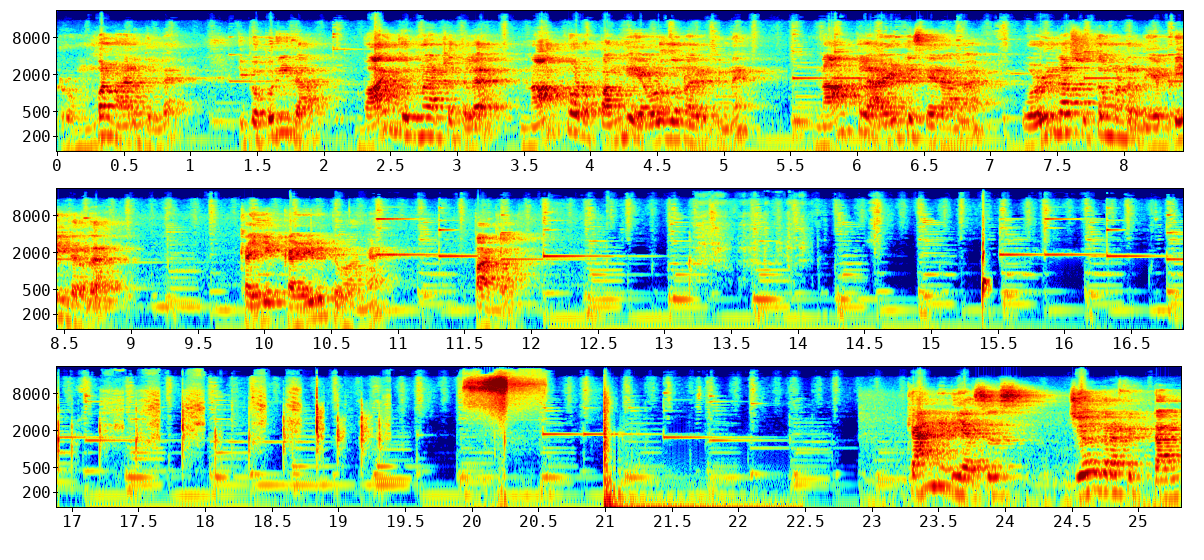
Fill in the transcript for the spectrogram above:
ரொம்ப நாளுது இல்ல? இப்ப புரியுதா? வாய் துர்நாற்றத்துல நாக்கோட பங்கு எவ்வளவு தூரம் இருக்குன்னு? நாக்குல அழுக்கு சேராம ஒழுங்கா சுத்தம் பண்றது எப்படிங்கிறத கையை கழுவிட்டு வாங்க. பார்க்கலாம். Candidiasis geographic tongue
